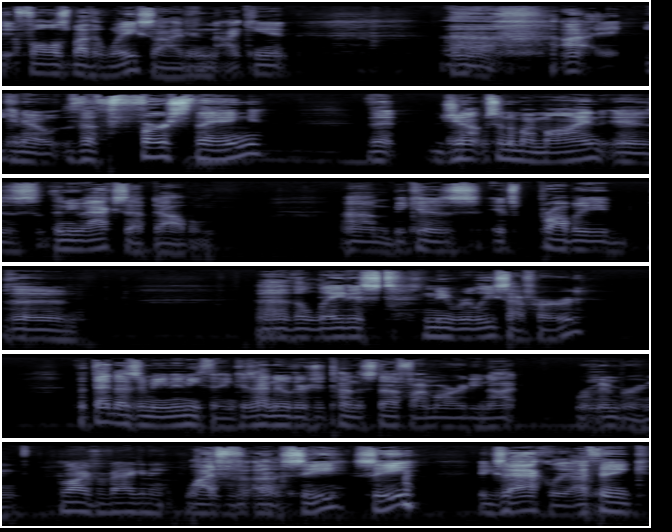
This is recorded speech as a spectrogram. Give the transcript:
it falls by the wayside and I can't, uh, I, you know, the first thing that jumps into my mind is the new Accept album. Um, because it's probably the, uh, the latest new release I've heard. But that doesn't mean anything because I know there's a ton of stuff I'm already not remembering. Life of Agony. Life, of- uh, see, see, exactly. I think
